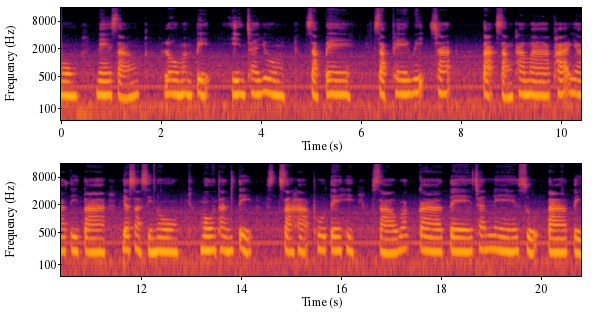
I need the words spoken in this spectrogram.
มุง เนสัง โลมัมปิ อินชยุง สัพเป สัพเพวิชะ ตะสังคามาพระยาติตายสัสสิโน โมทันติ สหภูเตหิ สาวกาเตชะเนสุตาติ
